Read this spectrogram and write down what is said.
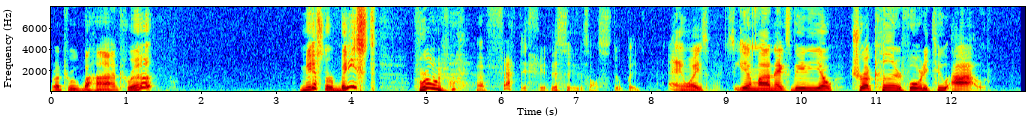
The truth behind Trump. Mr. Beast. Fuck this shit. This shit is all stupid. Anyways, see you in my next video. Truck Hunter 42 out.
